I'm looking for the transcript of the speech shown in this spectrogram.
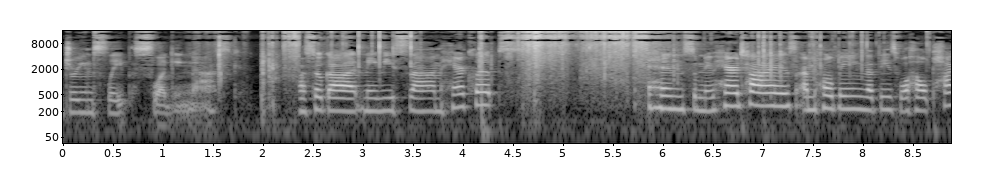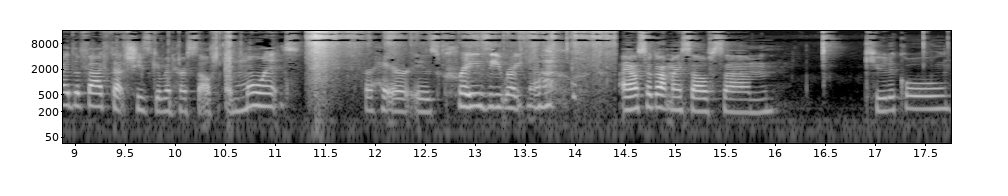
Dream Sleep Slugging Mask. Also got maybe some hair clips and some new hair ties. I'm hoping that these will help hide the fact that she's given herself a mullet. Her hair is crazy right now. I also got myself some cuticle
